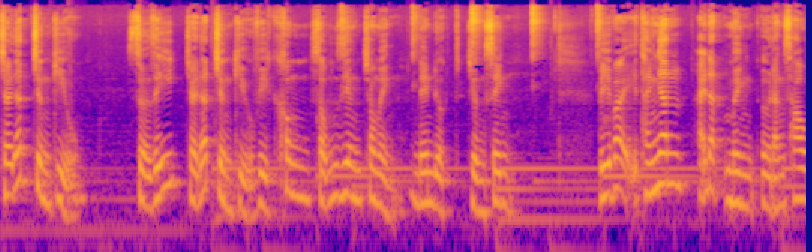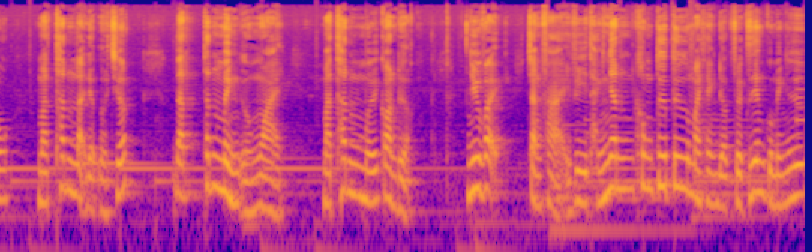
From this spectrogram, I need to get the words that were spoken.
Trời đất trường cửu Sở dĩ trời đất trường cửu vì không sống riêng cho mình nên được trường sinh. Vì vậy, thánh nhân hãy đặt mình ở đằng sau mà thân lại được ở trước. Đặt thân mình ở ngoài mà thân mới còn được. Như vậy chẳng phải vì thánh nhân không tư tư mà thành được việc riêng của mình ư.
